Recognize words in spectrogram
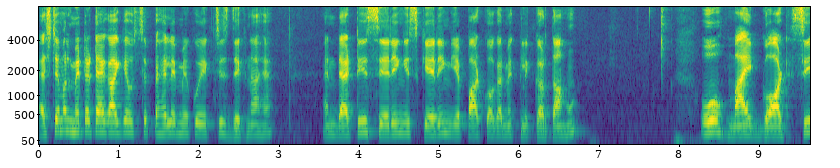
एस्टेमल मेटा टैग आ गया, उससे पहले मेरे को एक चीज़ देखना है। And that is sharing is caring ये पार्ट को अगर मैं क्लिक करता हूँ ओ माई गॉड सी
